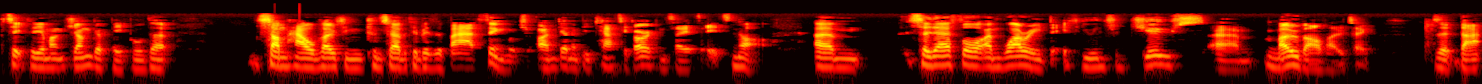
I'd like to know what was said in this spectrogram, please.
particularly amongst younger people, that somehow voting conservative is a bad thing, which I'm going to be categorical and say it's, it's not. Um, so therefore, I'm worried that if you introduce um, mobile voting, that that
